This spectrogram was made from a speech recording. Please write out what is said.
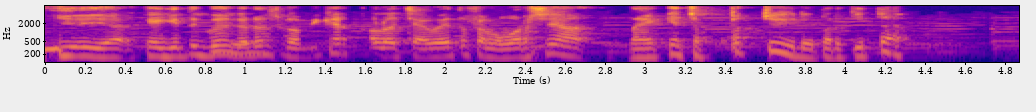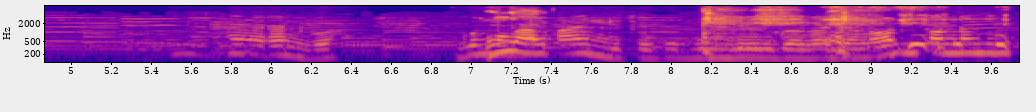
iya ya kayak gitu gue Iya. kadang suka mikir kalau cewek itu followersnya naiknya cepet cuy daripada kita Heran gue. Gue mau Enggak. ngapain gitu, gue juga gak ada nonton anjing.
